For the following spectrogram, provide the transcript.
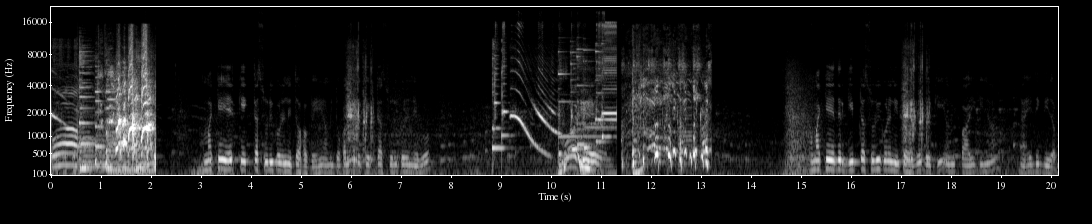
ওয়াও! আমাকে এর কেকটা চুরি করে নিতে হবে। আমি দোকান থেকে কেকটা চুরি করে নেব। আমাকে এদের গিফটটা চুরি করে নিতে হবে দেখি আমি পারি কিনা। না এই দিক দিয়ে যাব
